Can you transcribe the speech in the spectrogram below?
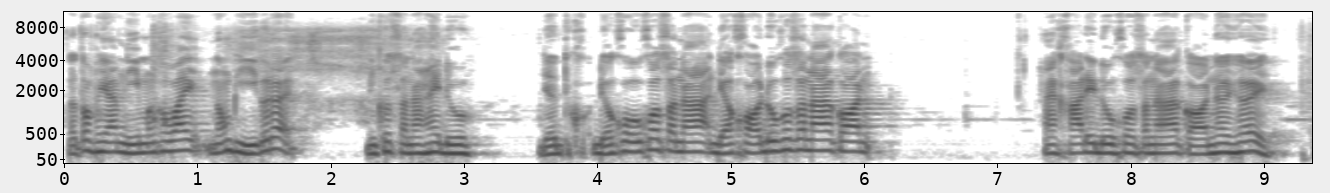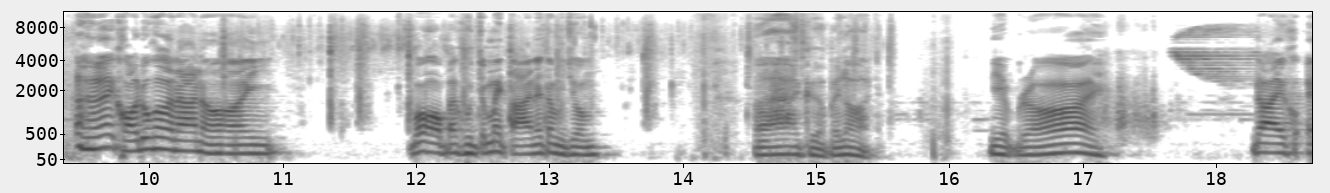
เราต้องพยายามหนีมันเข้าไว้น้องผีก็ด้วยมีโฆษณาให้ดู เดี๋ยวเดี๋ยวโฆษณา เดี๋ยวขอดูโฆษณาก่อน ให้ข้าได้ดูโฆษณาก่อนเฮ้ยเฮ้ยเฮ้ยขอดูโฆษณาหน่อยบอกออกไปคุณจะไม่ตายนะท่านผู้ชมอ่าเกือบไปรอด เรียบร้อย ได้แอ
